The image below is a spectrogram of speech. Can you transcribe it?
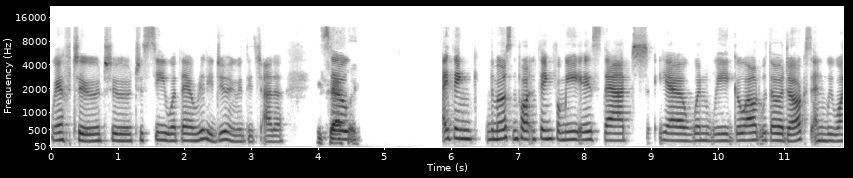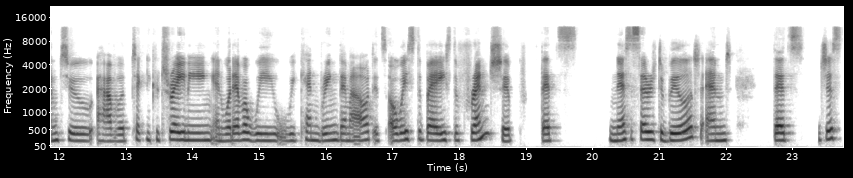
We have to to to see what they're really doing with each other. Exactly. So, I think the most important thing for me is that, yeah, when we go out with our dogs and we want to have a technical training and whatever we we can bring them out, it's always the base, the friendship that's necessary to build and that's just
